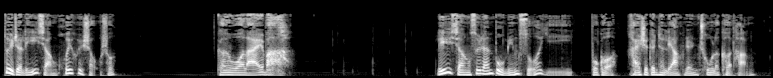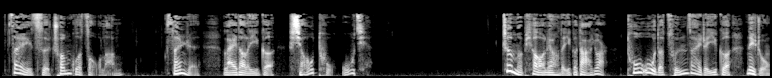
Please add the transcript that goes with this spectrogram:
对着李想挥挥手说：“跟我来吧。”李想虽然不明所以，不过还是跟着两人出了课堂，再次穿过走廊，三人来到了一个小土屋前。这么漂亮的一个大院突兀的存在着一个那种。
